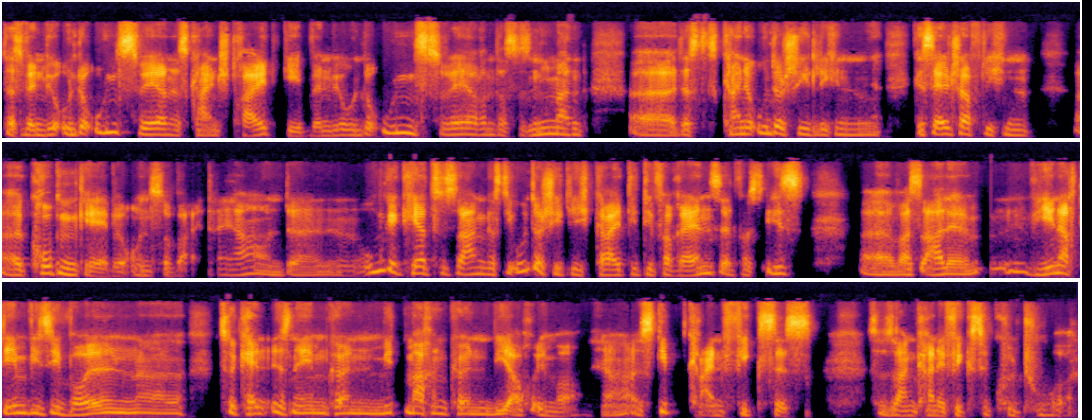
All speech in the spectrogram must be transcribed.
dass wenn wir unter uns wären, es keinen Streit gibt, wenn wir unter uns wären, dass es niemand, äh, dass es keine unterschiedlichen gesellschaftlichen äh, Gruppen gäbe und so weiter. Ja, und äh, umgekehrt zu sagen, dass die Unterschiedlichkeit, die Differenz etwas ist, äh, was alle, je nachdem, wie sie wollen, äh, zur Kenntnis nehmen können, mitmachen können, wie auch immer. Ja, es gibt kein fixes, sozusagen keine fixe Kultur.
